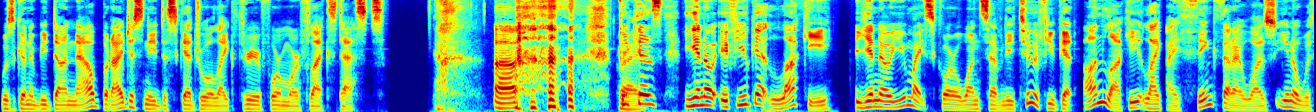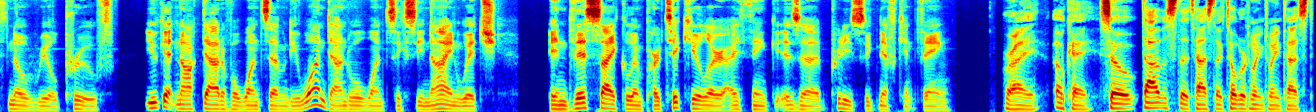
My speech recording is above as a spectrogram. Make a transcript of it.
was going to be done now, but I just need to schedule like three or four more flex tests. uh, because, right. you know, if you get lucky, you know, you might score a 172. If you get unlucky, like I think that I was, you know, with no real proof, you get knocked out of a 171 down to a 169, which in this cycle in particular, I think is a pretty significant thing. Right. Okay. So that was the test, October 2020 test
